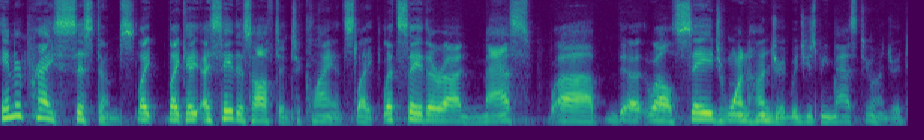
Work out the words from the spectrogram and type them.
enterprise systems, like, like I, I say this often to clients, like let's say they're on MAS, uh, uh, well, Sage 100, which used to be MAS 200,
